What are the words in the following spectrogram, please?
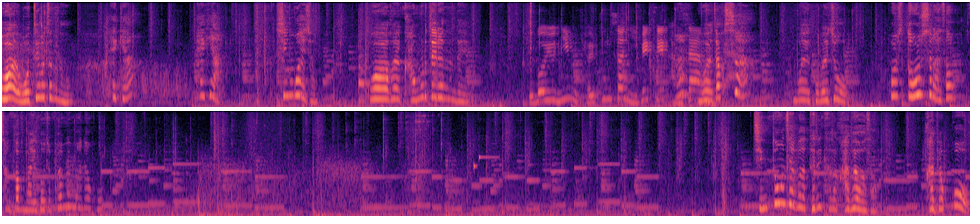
와 어떻게 맞췄노? 핵이야? 핵이야 신고해줘 와 그냥 감으로 때렸는데 오버유님 별풍선 200개 감사합니다. 뭐야 짝수야? 뭐야 이거 왜 줘? 홀수 또 홀수라서? 잠깐만 이거 좀 팔면만 하고 진통제보다 드링크가 가벼워서 가볍고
